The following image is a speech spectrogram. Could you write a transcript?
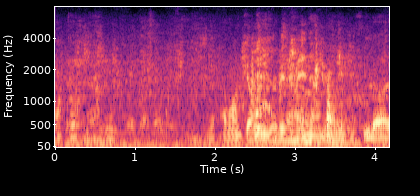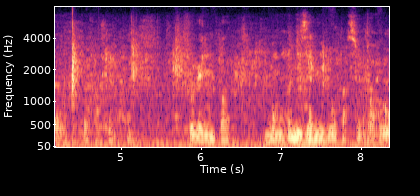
Encore, Avant le carreau, vous avez la main, hein, mais du coup, là, ça change tout. Il faut gagner le. Mais une remise à niveau par ce carreau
